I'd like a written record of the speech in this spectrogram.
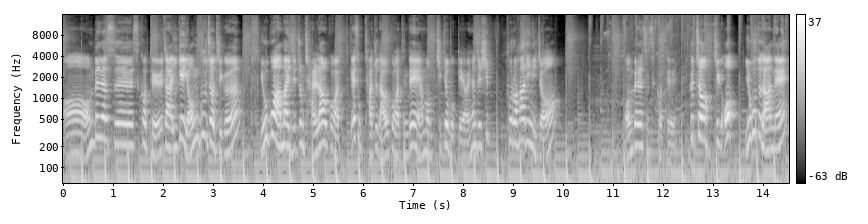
어 언밸런스 스커트. 자 이게 영구죠 지금? 요거 아마 이제 좀 잘 나올 것 같, 계속 자주 나올 것 같은데 한번 지켜볼게요. 현재 10% 할인이죠 언밸런스 스커트. 그쵸? 지금 어? 요것도 나왔네.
